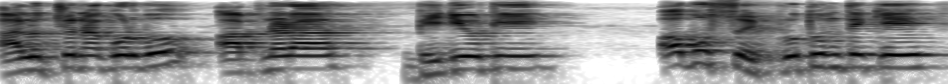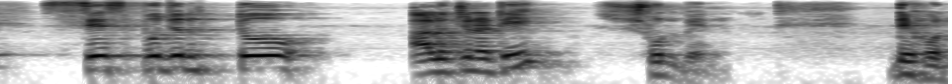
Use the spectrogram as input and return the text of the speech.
আলোচনা করব। আপনারা ভিডিওটি অবশ্যই প্রথম থেকে শেষ পর্যন্ত আলোচনাটি শুনবেন। দেখুন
